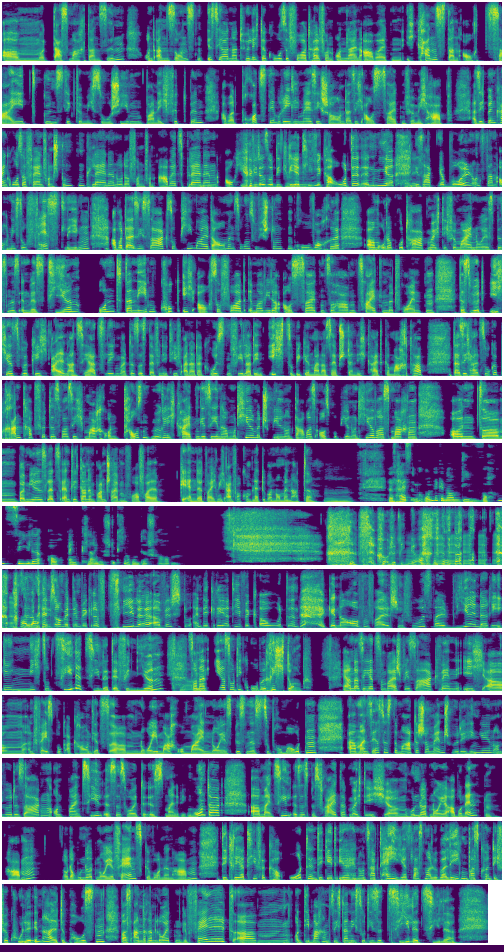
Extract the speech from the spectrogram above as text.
Ähm, das macht dann Sinn. Und ansonsten ist ja natürlich der große Vorteil von Online-Arbeiten, ich kann es dann auch zeitgünstig für mich so schieben, wann ich fit bin, aber trotzdem regelmäßig schauen, dass ich Auszeiten für mich habe. Also ich bin kein großer Fan von Stundenplänen oder von, von Arbeitsplänen. Auch hier wieder so die mhm. kreative Chaotin in mir, die sagt, wir wollen uns dann auch nicht so festlegen. Aber da ich sage, so Pi mal Daumen, so und so viele Stunden pro Woche ähm, oder pro Tag möchte ich für mein neues Business investieren und daneben gucke ich auch sofort immer wieder Auszeiten zu haben, Zeiten mit Freunden. Das würde ich jetzt wirklich allen ans Herz legen, weil das ist definitiv einer der größten Fehler, den ich zu Beginn meiner Selbstständigkeit gemacht habe, dass ich halt so gebrannt habe für das, was ich mache und tausend Möglichkeiten gesehen haben und hier mitspielen und da was ausprobieren und hier was machen. Und ähm, bei mir ist letztendlich dann ein Bandscheibenvorfall geendet, weil ich mich einfach komplett übernommen hatte. Mhm. Das heißt im Grunde genommen die Wochenziele auch ein kleines Stückchen runterschrauben. Ulrike, allein schon mit dem Begriff Ziele erwischst du eine kreative Chaotin genau auf dem falschen Fuß, weil wir in der Regel nicht so Ziele, Ziele definieren, ja. sondern eher so die grobe Richtung. Ja, und dass ich jetzt zum Beispiel sage, wenn ich ähm, einen Facebook-Account jetzt ähm, neu mache, um mein neues Business zu promoten, ähm, ein sehr systematischer Mensch würde hingehen und würde sagen, und mein Ziel ist es, heute ist meinetwegen Montag, äh, mein Ziel ist es, bis Freitag möchte ich ähm, 100 neue Abonnenten haben oder 100 neue Fans gewonnen haben. Die kreative Chaotin, die geht eher hin und sagt, hey, jetzt lass mal überlegen, was könnte ich für coole Inhalte posten, was anderen Leuten gefällt. Ähm, und die machen sich dann nicht so diese Ziele, Ziele.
